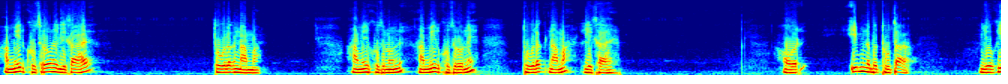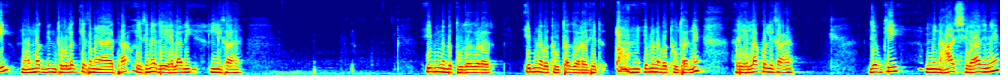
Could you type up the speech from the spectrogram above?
अमीर खुसरो ने लिखा है तुगलकनामा। अमीर खुसरो ने अमीर खुसरो ने तुगलकनामा लिखा है। और इब्न बतूता, जो कि मोहम्मद बिन तुगलक के समय आया था, इसने रेहला लिखा है। इब्न बतूता द्वारा, इब्न बतूता द्वारा इब्न बतूता ने रेहला को लिखा है, जबकि मिनहाज सिराज ने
